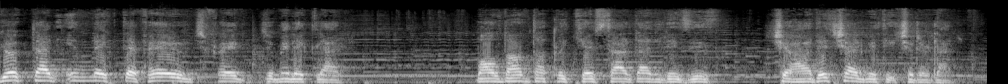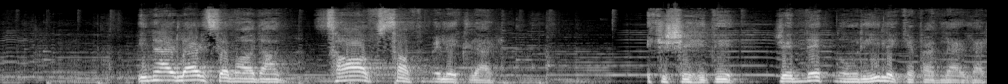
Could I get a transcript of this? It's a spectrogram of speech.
Gökten inmekte fevç fevç melekler. Baldan tatlı kevserden leziz şehadet şerbeti içirirler. İnerler semadan saf saf melekler. İki şehidi cennet nuriyle kefenlerler.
